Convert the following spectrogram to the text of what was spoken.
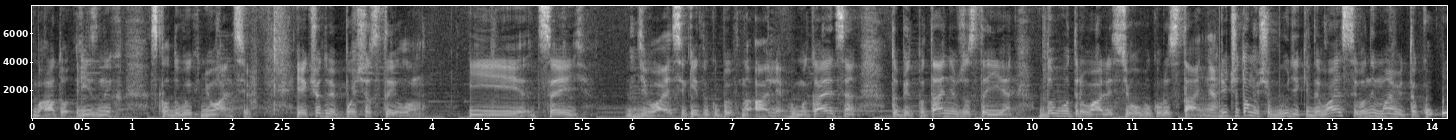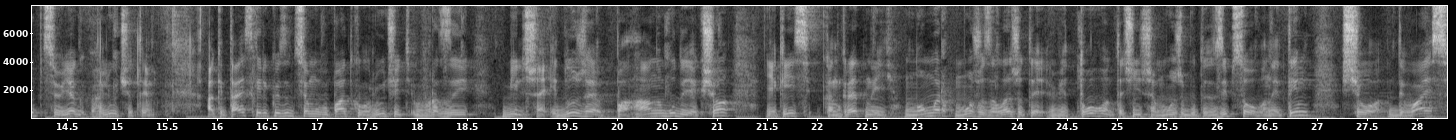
багато різних складових нюансів. І якщо тобі пощастило, і цей девайс, який ти купив на Алі, вмикається, то під питання вже стає довготривалість його використання. Річ у тому, що будь-які девайси вони мають таку опцію, як глючити. А китайський реквізит в цьому випадку глючить в рази більше. І дуже погано буде, якщо якийсь конкретний номер може залежати від того, точніше, може бути зіпсований тим, що девайс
